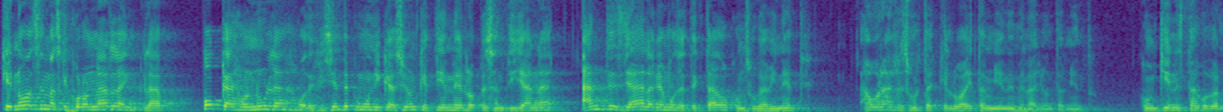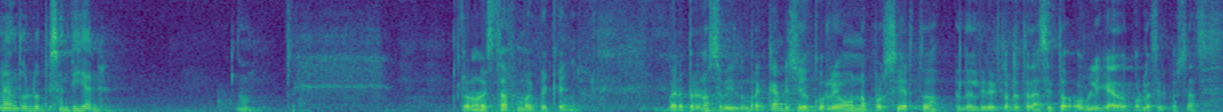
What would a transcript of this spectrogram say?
Que no hacen más que coronar la, poca o nula o deficiente comunicación que tiene López Santillana. Antes ya la habíamos detectado con su gabinete. Ahora resulta que lo hay también en el ayuntamiento. ¿Con quién está gobernando López Santillana? ¿No? Con un staff muy pequeño. Bueno, pero no se vislumbran cambios. Hoy ocurrió uno, por cierto, el del director de tránsito, obligado por las circunstancias.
